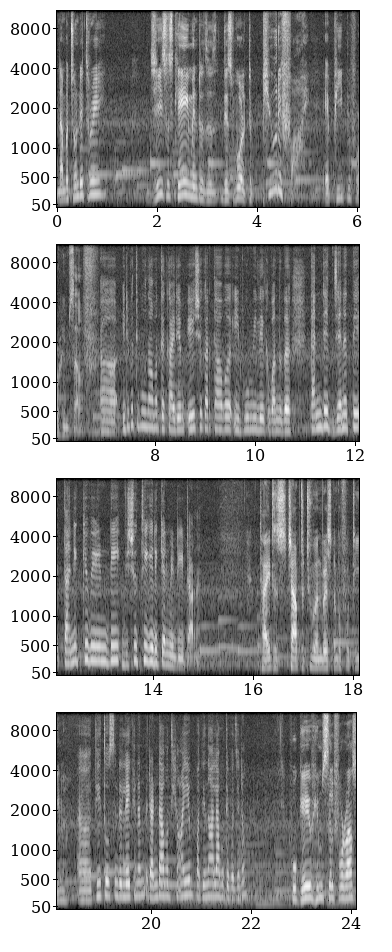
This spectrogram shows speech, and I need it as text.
Number twenty 23, Jesus came into this, this world to purify a people for himself. ഇരുപത്തിമൂന്നാമത്തെ കാര്യം യേശു കർത്താവ് ഈ ഭൂമിയിലേക്ക് വന്നത് തന്റെ ജനത്തെ തനിക്ക് വേണ്ടി വിശുദ്ധീകരിക്കാൻ വേണ്ടിയിട്ടാണ് Titus chapter 2 and verse number 14. ആ, തീത്തോസിന്റെ ലേഖനം adhyayam, പതിനാലാമത്തെ വചനം Who gave himself for us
